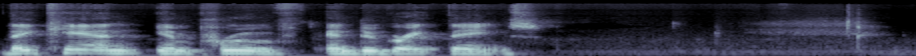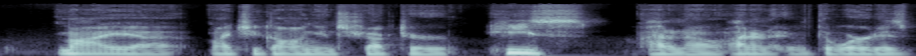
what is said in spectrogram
they can improve and do great things. My uh, my qigong instructor, he's I don't know, I don't know what the word is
